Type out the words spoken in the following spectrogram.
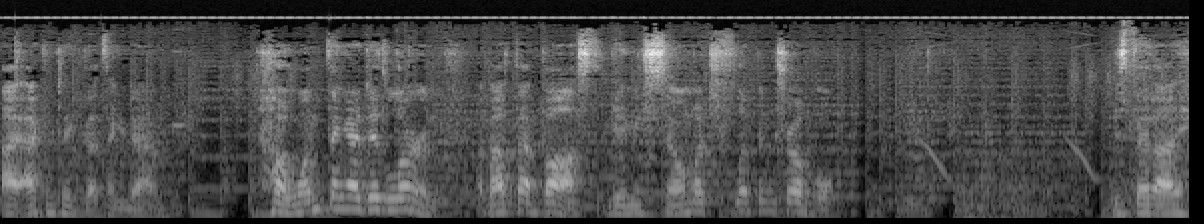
I, I can take that thing down. Uh, one thing I did learn about that boss that gave me so much flippin' trouble is that I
